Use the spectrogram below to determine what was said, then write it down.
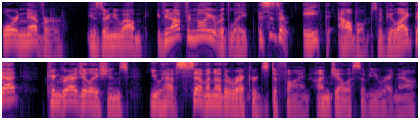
or Never is their new album. If you're not familiar with Lake, this is their eighth album. So, if you like that, congratulations. You have seven other records to find. I'm jealous of you right now.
